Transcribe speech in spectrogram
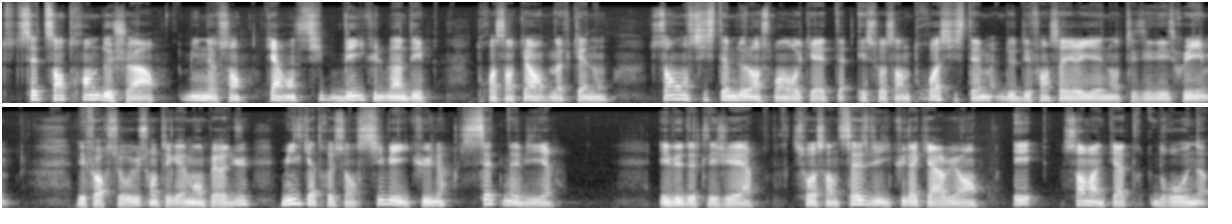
732 chars, 1946 véhicules blindés, 349 canons, 111 systèmes de lancement de roquettes et 63 systèmes de défense aérienne ont été détruits. Les forces russes ont également perdu 1406 véhicules, 7 navires et vedettes légères, 76 véhicules à carburant et 124 drones.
